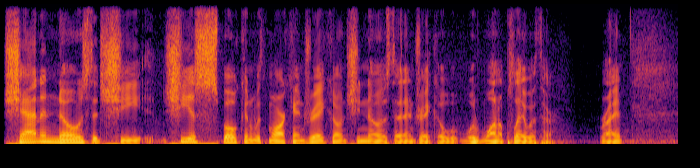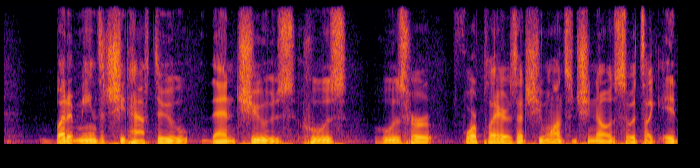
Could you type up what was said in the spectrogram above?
Shannon knows that she she has spoken with Marc Andreyko and she knows that Andreyko w- would want to play with her, right? But it means that she'd have to then choose who's who's her four players that she wants and she knows. So it's like it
